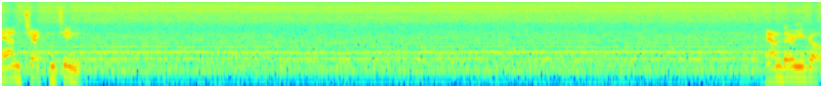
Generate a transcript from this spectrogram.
and check continue. And there you go.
